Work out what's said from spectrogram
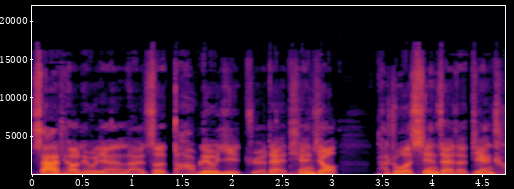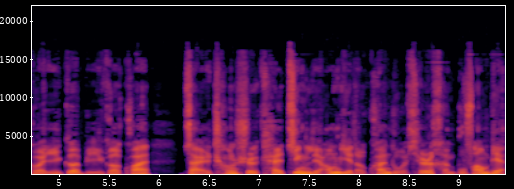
下一条留言来自 WE 绝代天骄，他说现在的电车一个比一个宽，在城市开近两米的宽度其实很不方便。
